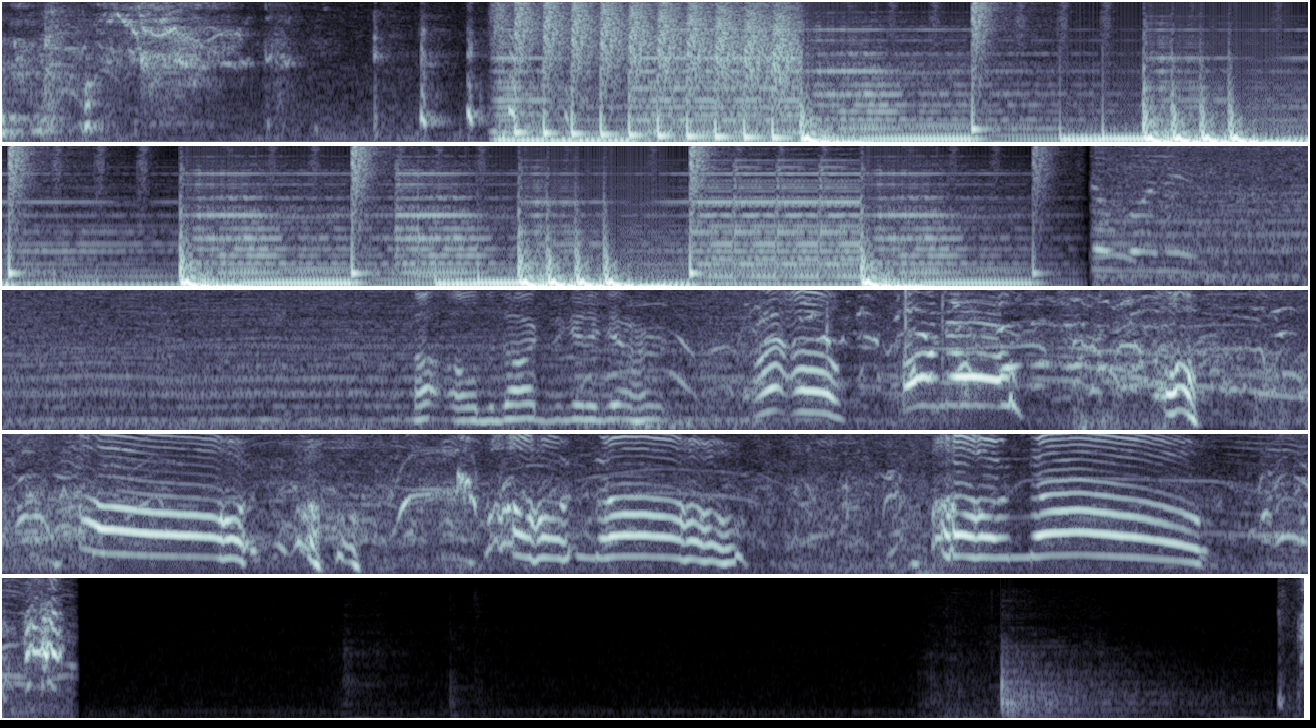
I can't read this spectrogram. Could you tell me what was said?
Uh oh, the dogs are gonna get hurt. Uh oh! Oh no! Oh! Oh no! Oh no! Oh no!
